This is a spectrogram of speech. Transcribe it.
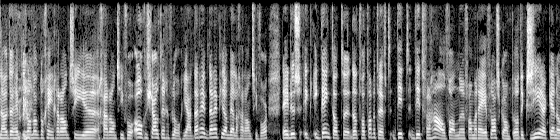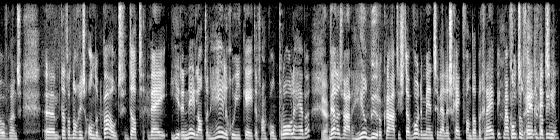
Nou, daar heb je dan ook nog geen garantie, eh, garantie voor. Oh, gesjouwd en gevlogen. Ja, daar heb, daar heb je dan wel een garantie voor. Nee, dus ik, ik denk dat, eh, dat wat dat betreft dit, dit verhaal van, eh, van Marije Vlaskamp... wat ik zeer herken overigens, ehm, dat het nog eens onderbouwt... dat wij hier in Nederland een hele goede keten van controle hebben. Ja. Weliswaar heel bureaucratisch, daar worden mensen wel eens gek van. Dat begrijp ik, maar Komt dat, eten dat, in,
